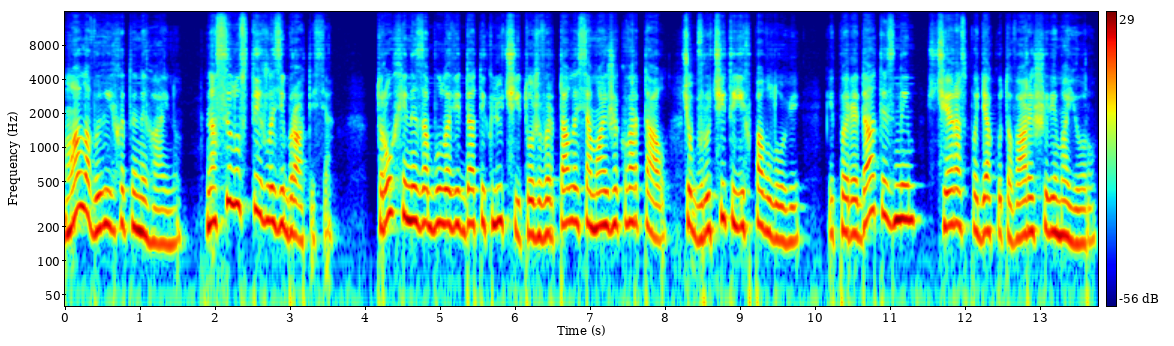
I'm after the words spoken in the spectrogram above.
Мала виїхати негайно. На силу встигла зібратися. Трохи не забула віддати ключі, тож верталася майже квартал, щоб вручити їх Павлові і передати з ним ще раз подяку товаришеві майору.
